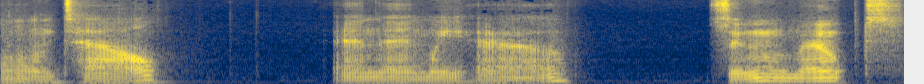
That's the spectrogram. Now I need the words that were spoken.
on towel. And then we have zoom out.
